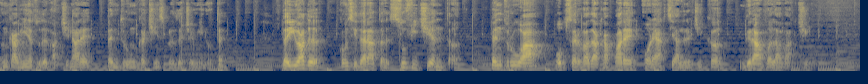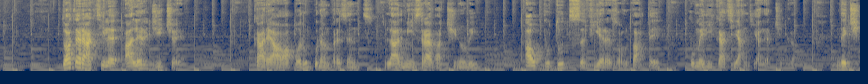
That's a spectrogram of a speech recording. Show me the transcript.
în cabinetul de vaccinare pentru încă 15 minute, perioadă considerată suficientă pentru a observa dacă apare o reacție alergică gravă la vaccin. Toate reacțiile alergice care au apărut până în prezent la administrarea vaccinului au putut să fie rezolvate cu medicație antialergică. Deci,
